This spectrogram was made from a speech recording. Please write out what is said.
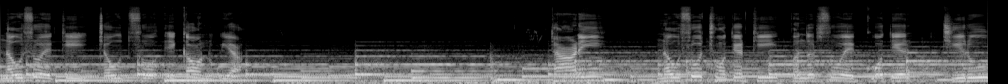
નવસો એકથી ચૌદસો એકાવન રૂપિયા ધાણી નવસો છોતેરથી પંદરસો એકોતેર જીરું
